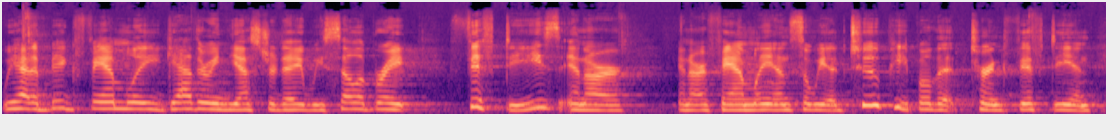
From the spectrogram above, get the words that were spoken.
we had a big family gathering yesterday. We celebrate 50s in our in our family. And so we had two people that turned 50, and,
